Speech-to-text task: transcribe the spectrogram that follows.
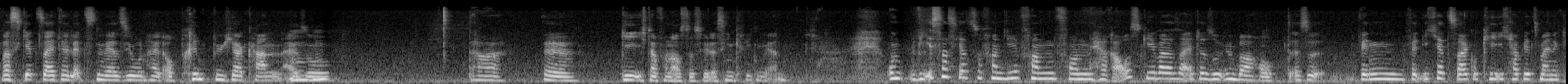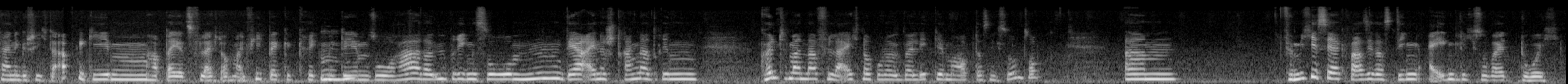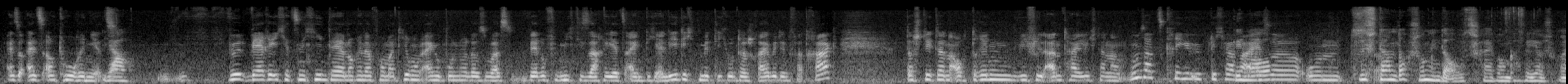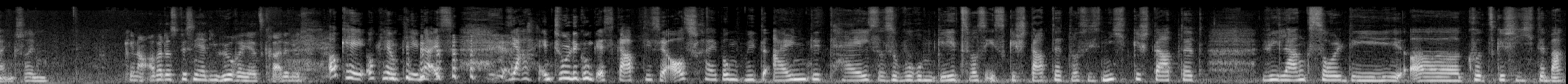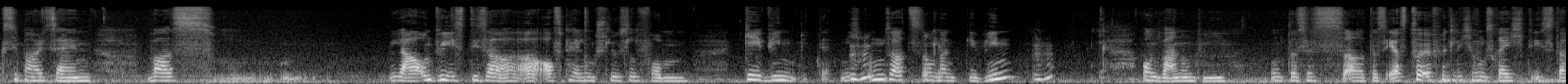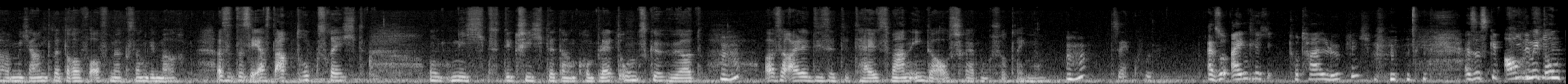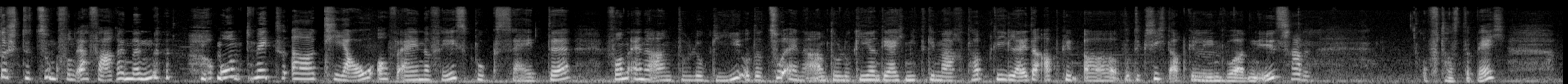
was jetzt seit der letzten Version halt auch Printbücher kann. Also mhm. da äh, gehe ich davon aus, dass wir das hinkriegen werden. Und wie ist das jetzt so von dir, von, von Herausgeberseite so überhaupt? Also wenn, wenn ich jetzt sage, okay, ich habe jetzt meine kleine Geschichte abgegeben, habe da jetzt vielleicht auch mein Feedback gekriegt mhm. mit dem so, ha, da übrigens so, hm, der eine Strang da drin, könnte man da vielleicht noch oder überleg dir mal, ob das nicht so und so. Ähm, für mich ist ja quasi das Ding eigentlich soweit durch. Also als Autorin jetzt. Ja. Wäre ich jetzt nicht hinterher noch in der Formatierung eingebunden oder sowas, wäre für mich die Sache jetzt eigentlich erledigt mit, ich unterschreibe den Vertrag. Da steht dann auch drin, wie viel Anteil ich dann am Umsatz kriege üblicherweise. Genau. Und, das stand auch schon in der Ausschreibung, habe ich ja schon reingeschrieben. Genau, aber das wissen ja die Hörer jetzt gerade nicht. Okay, okay, okay. Na, es, ja, Entschuldigung, es gab diese Ausschreibung mit allen Details, also worum geht es, was ist gestattet, was ist nicht gestattet, wie lang soll die äh, Kurzgeschichte maximal sein, was, ja, und wie ist dieser äh, Aufteilungsschlüssel vom Gewinn bitte. Nicht mhm. Umsatz, sondern okay. Gewinn. Mhm. Und wann und wie. Und das ist äh, das Erstveröffentlichungsrecht ist, da haben mich andere darauf aufmerksam gemacht. Also das Erstabdrucksrecht und nicht die Geschichte dann komplett uns gehört. Mhm. Also alle diese Details waren in der Ausschreibung schon drinnen. Mhm. Sehr cool. Also eigentlich total löblich. Also es gibt auch viele, mit viele Unterstützung von Erfahrenen und mit äh, Klau auf einer Facebook-Seite von einer Anthologie oder zu einer Anthologie, an der ich mitgemacht habe, die leider abge äh, wo die Geschichte abgelehnt mhm. worden ist. Schade. Oft hast du Pech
